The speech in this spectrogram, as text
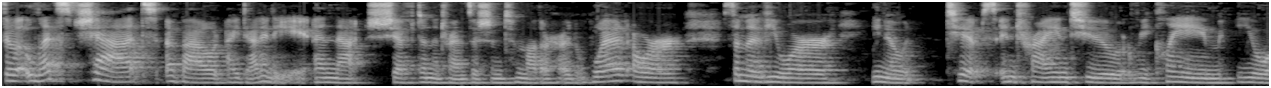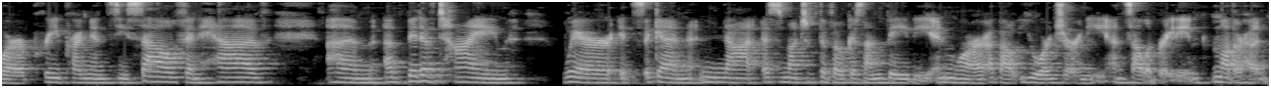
So let's chat about identity and that shift in the transition to motherhood. What are some of your you know tips in trying to reclaim your pre pregnancy self and have um, a bit of time where it's again not as much of the focus on baby and more about your journey and celebrating motherhood.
